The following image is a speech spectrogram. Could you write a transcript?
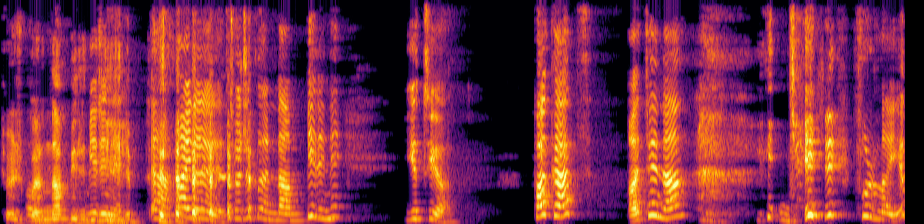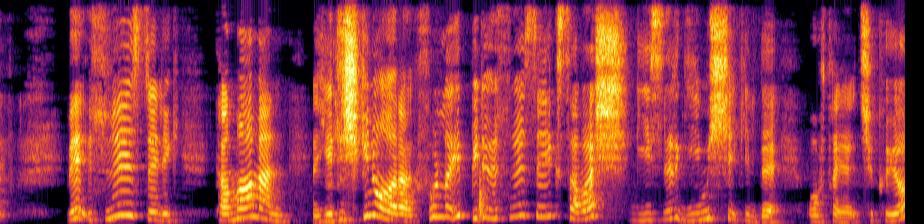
Çocuklarından birini, Birini. diyelim. Ha, aynen öyle. Çocuklarından birini yutuyor. Fakat Athena geri fırlayıp ve üstüne üstelik tamamen yetişkin olarak fırlayıp bir de üstüne üstelik savaş giysileri giymiş şekilde ortaya çıkıyor.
